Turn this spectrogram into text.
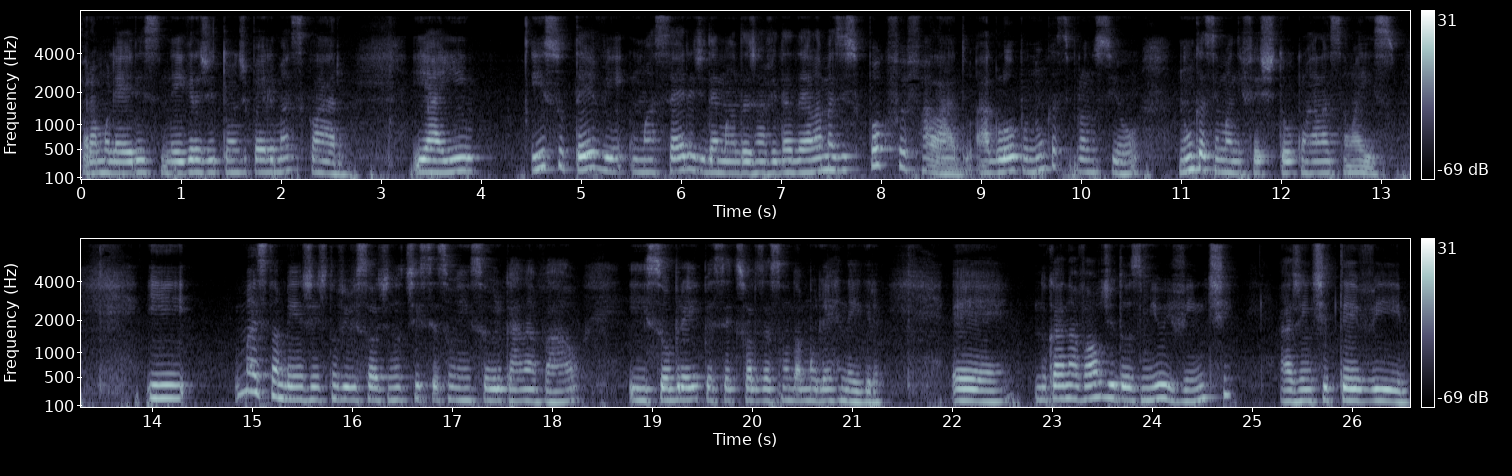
para mulheres negras de tom de pele mais claro. E aí isso teve uma série de demandas na vida dela, mas isso pouco foi falado. A Globo nunca se pronunciou, nunca se manifestou com relação a isso. E mas também a gente não vive só de notícias ruins sobre o carnaval e sobre a hipersexualização da mulher negra. É, no carnaval de 2020, a gente teve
